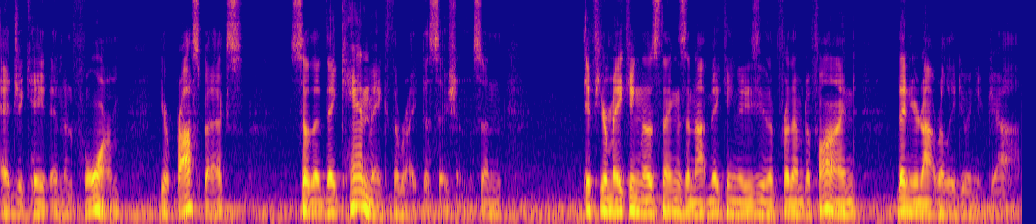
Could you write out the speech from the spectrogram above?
educate and inform your prospects so that they can make the right decisions. And if you're making those things and not making it easy for them to find, then you're not really doing your job.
